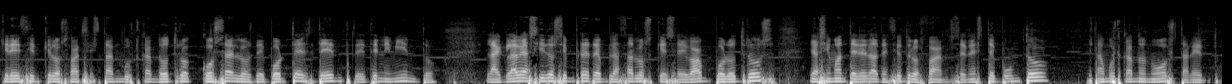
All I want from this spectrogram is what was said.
quiere decir que los fans están buscando otra cosa en los deportes de entretenimiento. La clave ha sido siempre reemplazar los que se van por otros y así mantener la atención de los fans. En este punto están buscando nuevos talentos.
